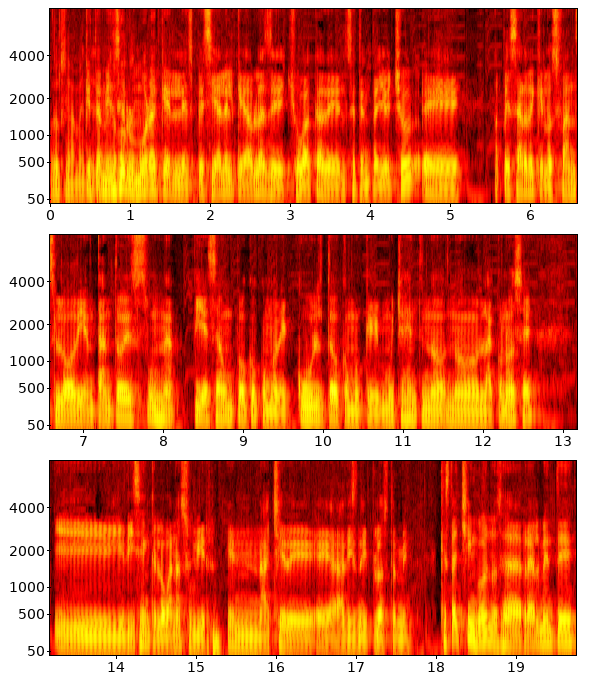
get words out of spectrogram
próximamente. Que también, se rumora que el especial, el que hablas de Chewbacca del 78, eh, a pesar de que los fans lo odian tanto, es una pieza un poco como de culto, como que mucha gente no, no la conoce. Y dicen que lo van a subir en HD eh, a Disney Plus también. Que está chingón, o sea, realmente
